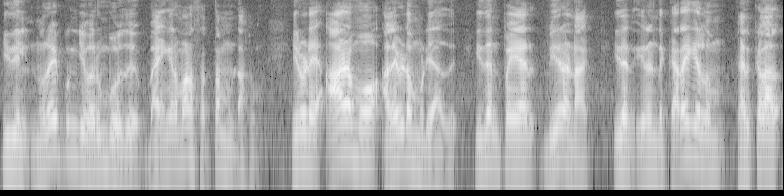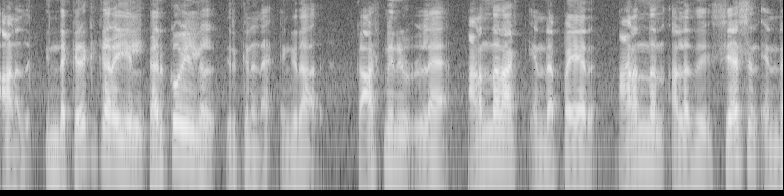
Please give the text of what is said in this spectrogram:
இதில் நுரை பொங்கி வரும்போது பயங்கரமான சத்தம் உண்டாகும். இதனுடைய ஆழமோ அளவிட முடியாது. இதன் பெயர் வீரநாக். இதன் இரண்டு கரைகளும் கற்களால் ஆனது. இந்த கிழக்கு கரையில் கற்கோயில்கள் இருக்கின்றன என்கிறார். காஷ்மீரில் உள்ள அனந்தநாக் என்ற பெயர் அனந்தன் அல்லது சேஷன் என்ற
